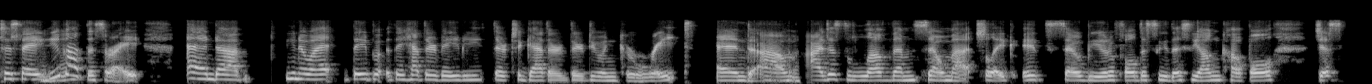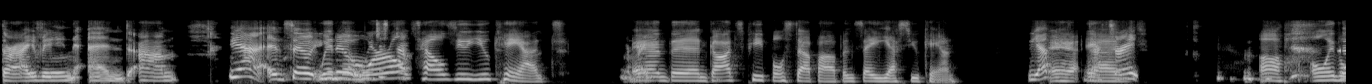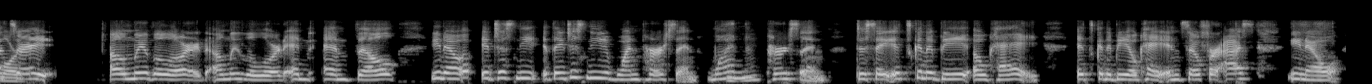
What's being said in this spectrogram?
to say, mm-hmm. "You got this right." And um, you know what? They they had their baby. They're together. They're doing great. And um, I just love them so much. Like it's so beautiful to see this young couple just thriving. And um, yeah, and so when you know, the world have- tells you you can't, right. and then God's people step up and say, "Yes, you can." Yep, and, that's right. Oh, only the that's Lord. right only the lord only the lord. And and they'll you know it just need they just needed one person one mm-hmm. person to say it's going to be okay. It's going to be okay. And so for us you know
